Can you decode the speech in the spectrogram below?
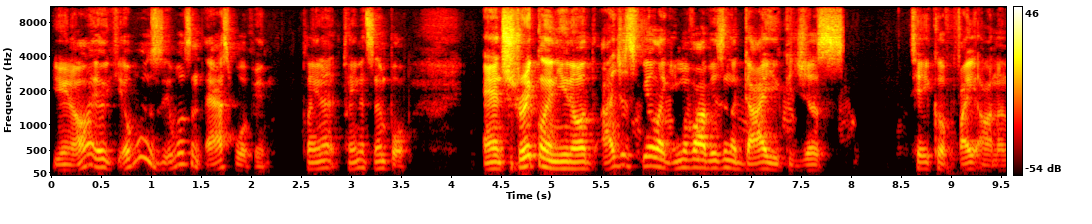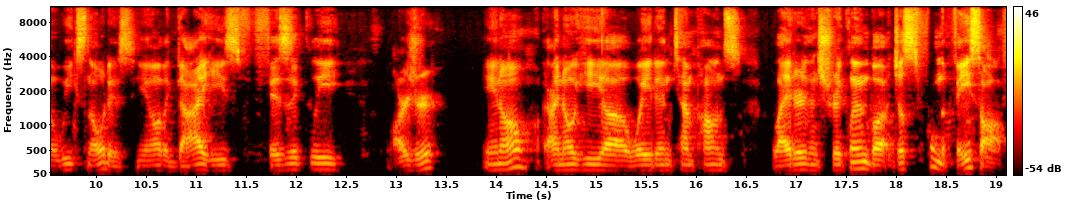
You know, it, it was it wasn't ass whooping, plain plain and simple. And Strickland, you know, I just feel like Imavov isn't a guy you could just take a fight on on a week's notice. You know, the guy he's physically larger. You know, I know he uh, weighed in ten pounds lighter than Strickland, but just from the face off,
